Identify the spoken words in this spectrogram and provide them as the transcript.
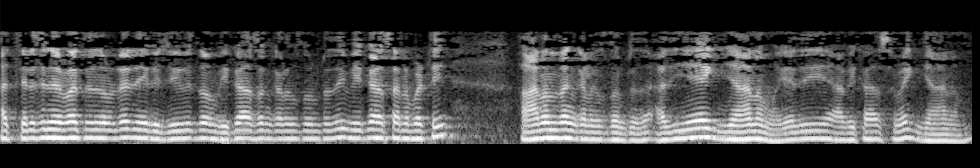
అది తెలిసి నిర్వర్తిస్తుంటే నీకు జీవితం వికాసం కలుగుతుంటుంది. వికాసాన్ని బట్టి ఆనందం కలుగుతుంటుంది. అది ఏ జ్ఞానం ఏది? ఆ వికాసమే జ్ఞానం.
